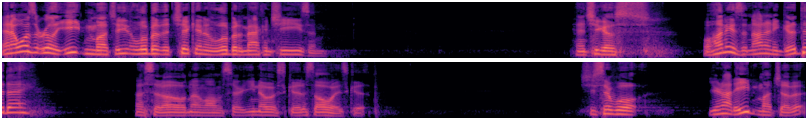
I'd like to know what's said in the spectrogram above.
and I wasn't really eating much, eating a little bit of the chicken and a little bit of mac and cheese. And, and she goes, Well, honey, is it not any good today? I said, Oh, no, Mama Sarah, you know it's good. It's always good. She said, Well, you're not eating much of it.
